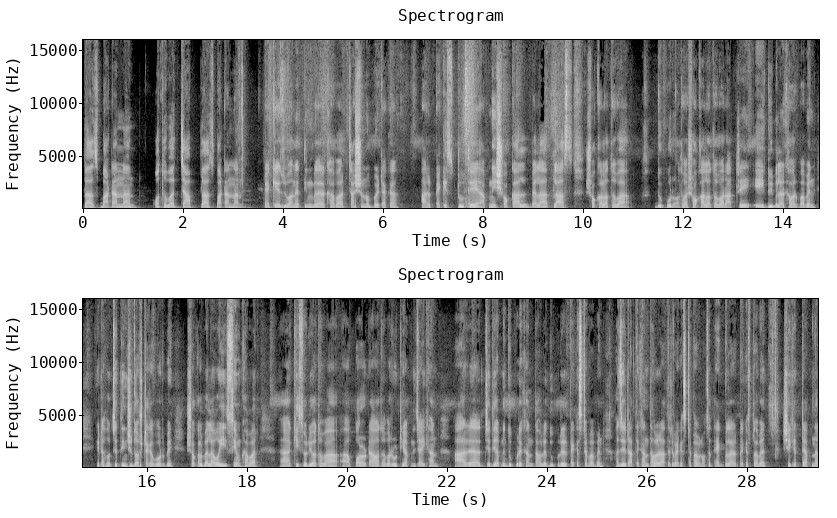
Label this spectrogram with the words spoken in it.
প্লাস বাটার নান, অথবা চাপ প্লাস বাটার নান। প্যাকেজ ওয়ানের তিন বেলার খাবার চারশো নব্বই টাকা। আর প্যাকেজ টুতে আপনি সকালবেলা প্লাস সকাল অথবা দুপুর অথবা সকাল অথবা রাত্রে এই দুই বেলার খাবার পাবেন। এটা হচ্ছে তিনশো দশ টাকা পড়বে। সকালবেলা ওই সেম খাবার খিচুড়ি অথবা পরোটা অথবা রুটি আপনি যাই খান। আর যদি আপনি দুপুরে খান, তাহলে দুপুরের প্যাকেজটা পাবেন। আর যদি রাতে খান, তাহলে রাতের প্যাকেজটা পাবেন। অর্থাৎ একবেলার প্যাকেজ পাবেন। সেক্ষেত্রে আপনার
